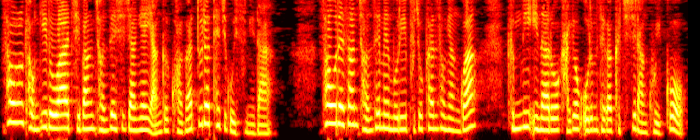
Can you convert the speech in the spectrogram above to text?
서울 경기도와 지방 전세 시장의 양극화가 뚜렷해지고 있습니다. 서울에선 전세 매물이 부족한 성향과 금리 인하로 가격 오름세가 그치질 않고 있고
